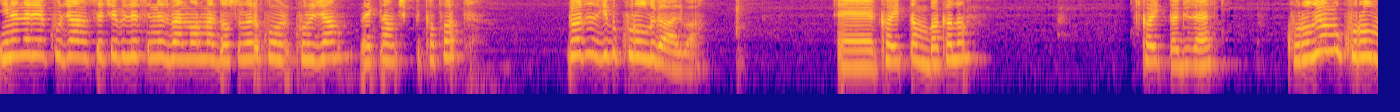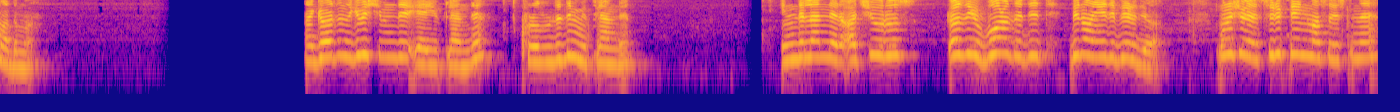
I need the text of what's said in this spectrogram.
Yine nereye kuracağınızı seçebilirsiniz. Ben normal dosyaları kur kuracağım. Reklam çıktı kapat. Gördüğünüz gibi kuruldu galiba. Ee, kayıtta mı bakalım. Kayıtta güzel. Kuruluyor mu kurulmadı mı? Ha, gördüğünüz gibi şimdi ya, yüklendi. Kurulu dedim yüklendi. İndirilenleri açıyoruz. Gördüğünüz gibi World Edit 1.17.1 diyor. Bunu şöyle sürükleyin masa üstüne.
